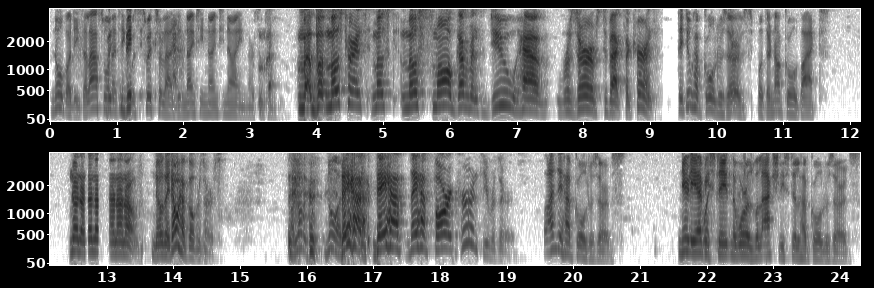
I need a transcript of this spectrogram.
Nobody. The last one I think but- was Switzerland in 1999 or something. M- But most currency, most most small governments do have reserves to back their currency. They do have gold reserves, but they're not gold backed. No, no, no, no, no, no, no. No, they don't have gold reserves. Of, no, They have they have they have foreign currency reserves. and they have gold reserves. Nearly every state in the world will actually still have gold reserves.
